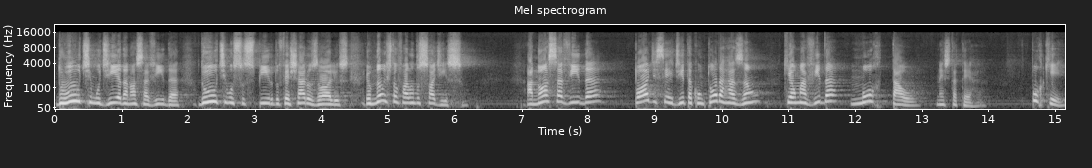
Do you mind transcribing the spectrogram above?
do último dia da nossa vida, do último suspiro, do fechar os olhos. Eu não estou falando só disso. A nossa vida pode ser dita com toda razão que é uma vida mortal nesta terra. Por quê?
